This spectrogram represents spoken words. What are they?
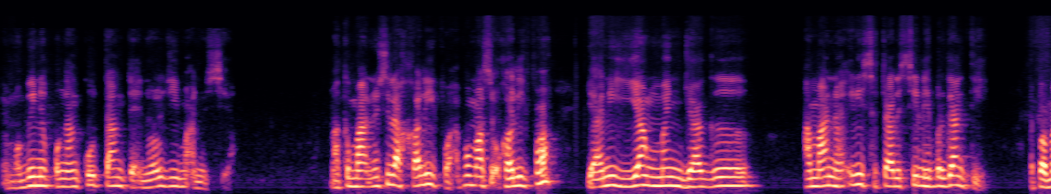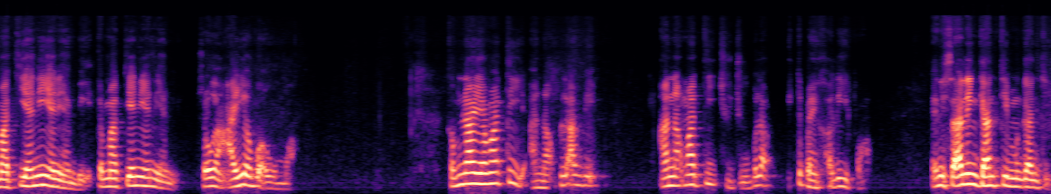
Yang membina pengangkutan teknologi manusia. Maka manusia lah khalifah. Apa maksud khalifah? Yang yang menjaga amanah ini secara silih berganti. Lepas matian ni yang ni ambil. Kematian ni yang ni ambil. Seorang ayah buat rumah. Kemudian ayah mati, anak pula ambil. Anak mati, cucu pula. Itu panggil khalifah. Yang ini saling ganti mengganti.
